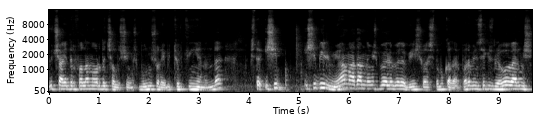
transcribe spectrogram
3 aydır falan orada çalışıyormuş. Bulmuş orayı bir Türk'ün yanında. İşte işi işi bilmiyor ama adam demiş böyle böyle bir iş var işte bu kadar para 1800 leva vermiş.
